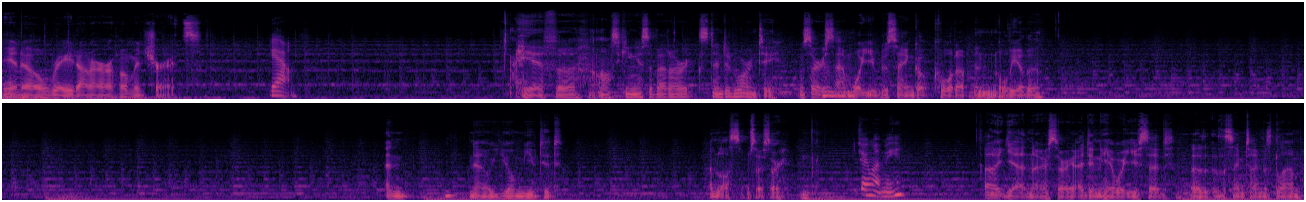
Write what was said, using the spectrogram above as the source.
you know, rate on our home insurance. Yeah. Here for asking us about our extended warranty. I'm sorry, Sam, what you were saying got caught up in all the other. And no, you're muted. I'm lost. I'm so sorry. You talking about me? Uh, yeah, no, sorry. I didn't hear what you said uh, at the same time as Glam.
